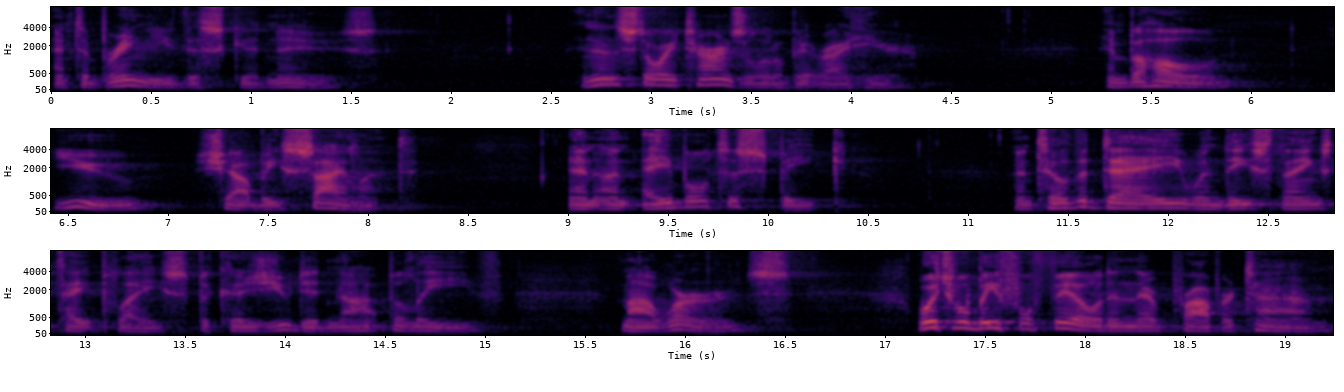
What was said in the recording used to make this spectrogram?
and to bring you this good news. And then the story turns a little bit right here. And behold, you shall be silent and unable to speak until the day when these things take place, because you did not believe my words, which will be fulfilled in their proper time.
